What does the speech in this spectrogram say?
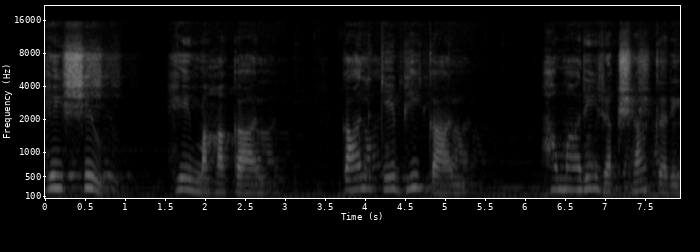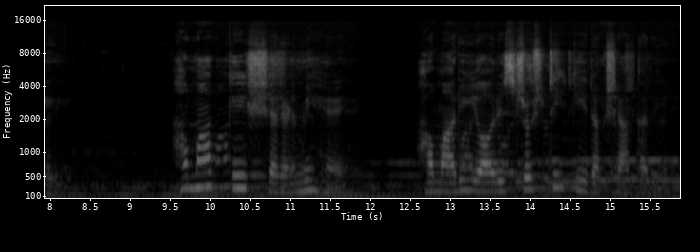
हे शिव, हे महाकाल, काल के भी काल, हमारी रक्षा करे। हम आपके शरण में हैं, हमारी और सृष्टि की रक्षा करें।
